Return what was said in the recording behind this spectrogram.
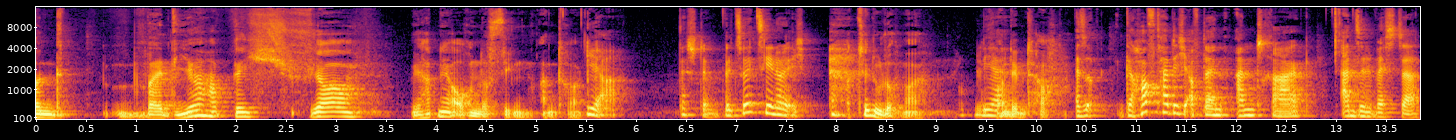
Und bei dir habe ich, ja, wir hatten ja auch einen lustigen Antrag. Ja, das stimmt. Willst du erzählen oder ich? Erzähl du doch mal Ja. von dem Tag. Also gehofft hatte ich auf deinen Antrag an Silvester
